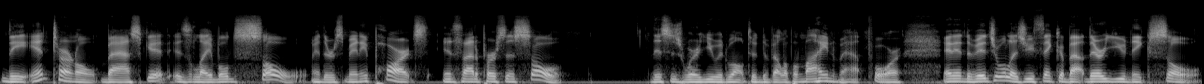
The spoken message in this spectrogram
the internal basket is labeled soul, and there's many parts inside a person's soul. This is where you would want to develop a mind map for an individual as you think about their unique soul.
